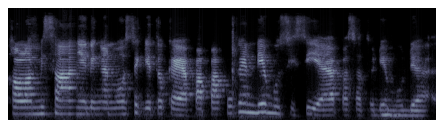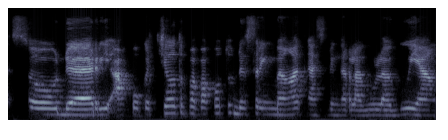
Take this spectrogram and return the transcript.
kalau misalnya dengan musik itu kayak papaku kan dia musisi ya pas satu dia hmm. muda. So dari aku kecil tuh papaku tuh udah sering banget ngasih denger lagu-lagu yang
